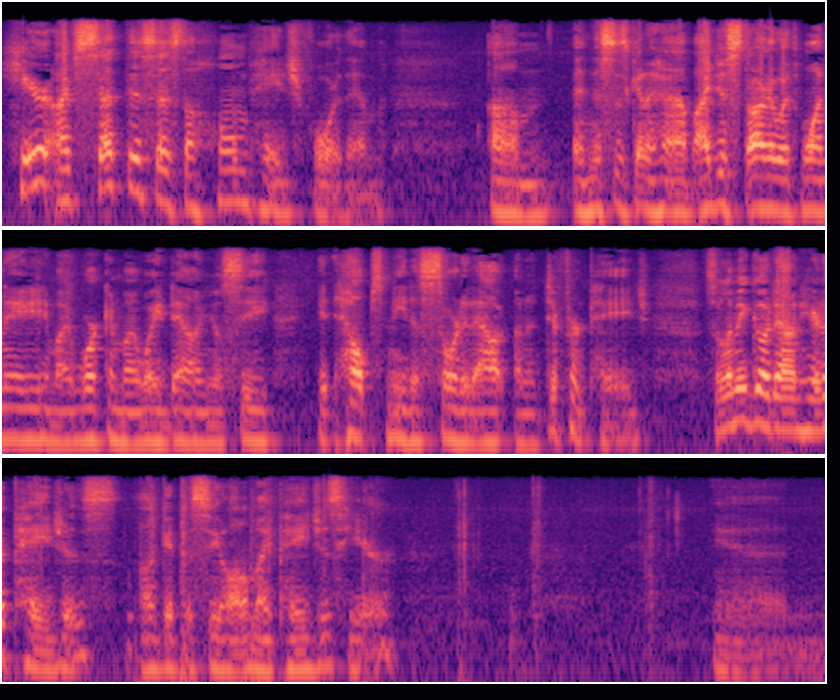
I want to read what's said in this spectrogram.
here I've set this as the home page for them. Um, and this is going to have, I just started with 180 and I'm working my way down. You'll see it helps me to sort it out on a different page. So let me go down here to pages. I'll get to see all of my pages here. And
